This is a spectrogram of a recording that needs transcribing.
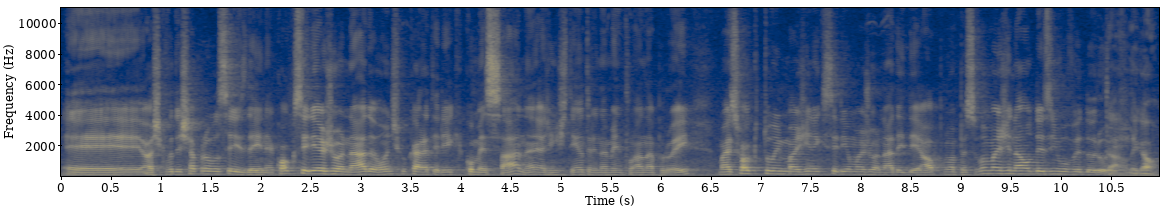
É, eu acho que vou deixar para vocês daí, né? Qual que seria a jornada, onde que o cara teria que começar, né? A gente tem o treinamento lá na ProA, mas qual que tu imagina que seria uma jornada ideal para uma pessoa? Vamos imaginar um desenvolvedor hoje. Tá, legal.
